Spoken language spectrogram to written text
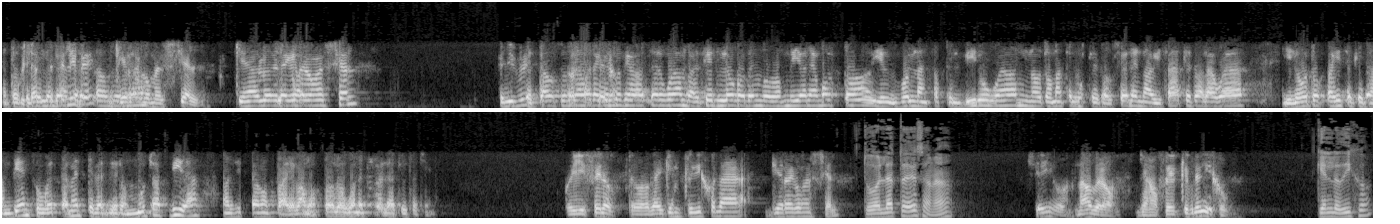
Entonces, ¿qué es lo que Felipe, guerra comercial. ¿Quién habló de la guerra comercial? Felipe. Estados Unidos ahora, ¿qué es lo que va a hacer, weón? Va a decir, loco, tengo dos millones muertos y vos lanzaste el virus, weón, no tomaste las precauciones, no avisaste toda la weá. Y los otros países que también, supuestamente, perdieron muchas vidas, así que vamos, padre, vamos todos los buenos sobre la chucha china. Oye, Felo, ¿te acordás quién predijo la guerra comercial? ¿Tú hablaste de eso, no? Sí, o- no, pero yo no fui el que predijo. ¿Quién lo dijo?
